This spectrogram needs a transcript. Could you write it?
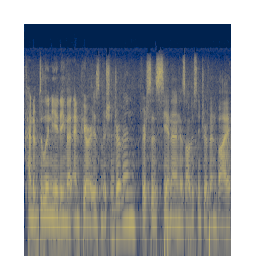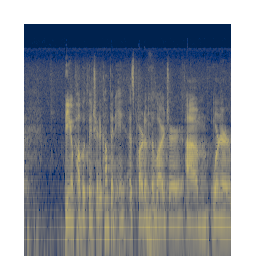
kind of delineating that NPR is mission driven versus CNN is obviously driven by being a publicly traded company as part of mm-hmm. the larger um, Warner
